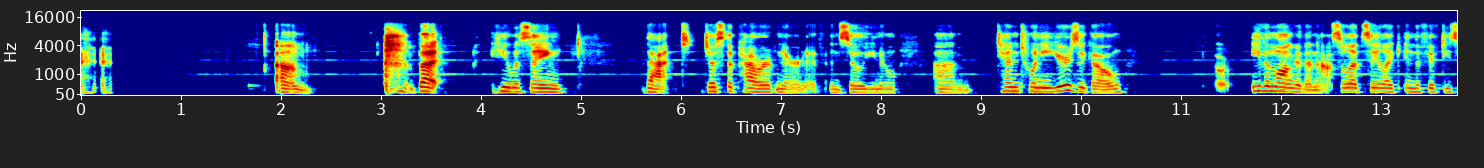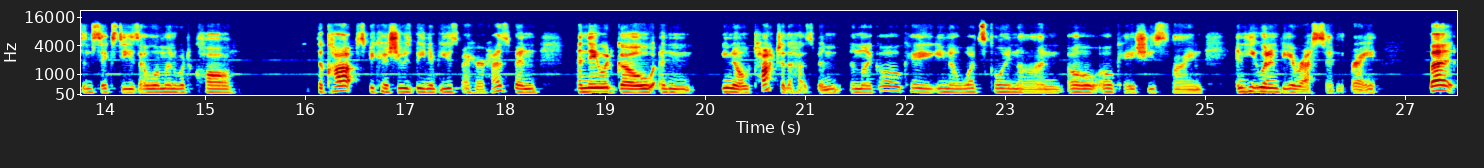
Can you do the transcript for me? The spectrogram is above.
um, but he was saying that just the power of narrative. And so you know um, 10 20 years ago or even longer than that. So let's say like in the 50s and 60s a woman would call the cops because she was being abused by her husband and they would go and you know talk to the husband and like oh okay you know what's going on? Oh okay she's fine. And he wouldn't be arrested right? But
